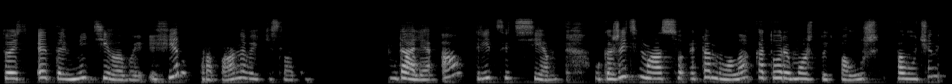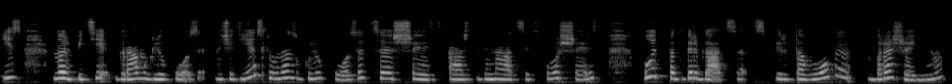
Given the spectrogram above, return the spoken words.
То есть это метиловый эфир пропановой кислоты. Далее, А37. Укажите массу этанола, который может быть получен из 0,5 грамм глюкозы. Значит, если у нас глюкоза C6H12O6 будет подвергаться спиртовому брожению,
